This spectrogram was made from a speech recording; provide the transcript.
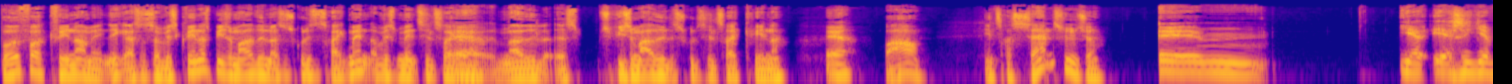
Både for kvinder og mænd, ikke? Altså, så hvis kvinder spiser meget hvidløg, så skulle det tiltrække mænd, og hvis mænd tiltrækker ja. meget hvidløg, altså, spiser meget hvidløg, så skulle det tiltrække kvinder. Ja. Wow. Interessant, synes jeg. Øhm, ja, altså, jeg,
